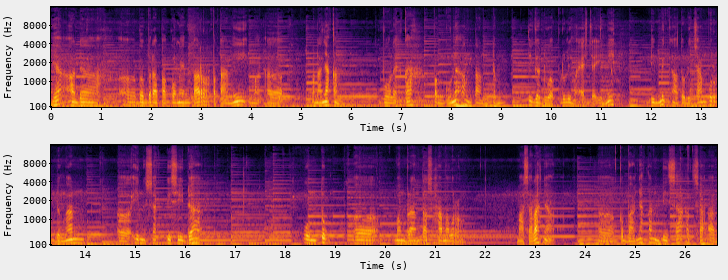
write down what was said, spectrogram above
Ya, ada uh, beberapa komentar petani uh, menanyakan, bolehkah penggunaan tandem 325 SC ini dimix atau dicampur dengan uh, insektisida untuk uh, memberantas hama wereng. Masalahnya uh, kebanyakan di saat-saat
